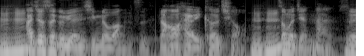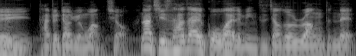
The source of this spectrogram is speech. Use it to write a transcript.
嗯、它就是一个圆形的网子，然后还有一颗球，嗯、这么简单，所以它就叫圆网球。嗯、那其实它在国外的名字叫做 Round Net。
